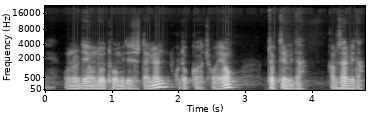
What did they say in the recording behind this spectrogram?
예, 오늘 내용도 도움이 되셨다면 구독과 좋아요 부탁드립니다. 감사합니다.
